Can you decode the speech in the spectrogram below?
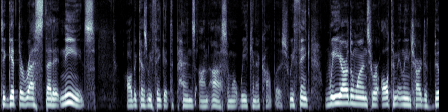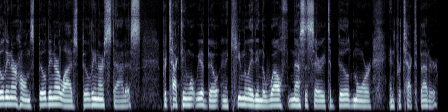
to get the rest that it needs, all because we think it depends on us and what we can accomplish. We think we are the ones who are ultimately in charge of building our homes, building our lives, building our status, protecting what we have built, and accumulating the wealth necessary to build more and protect better.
